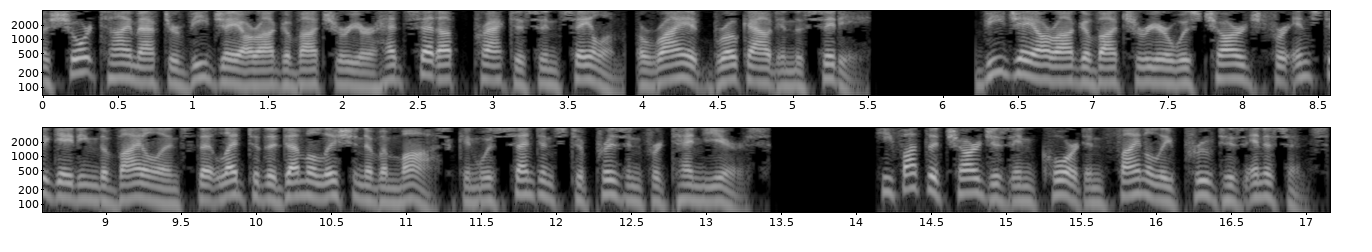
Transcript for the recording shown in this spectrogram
a short time after Vijayaraghavacharya had set up practice in Salem, a riot broke out in the city. Vijayaraghavacharya was charged for instigating the violence that led to the demolition of a mosque and was sentenced to prison for ten years. He fought the charges in court and finally proved his innocence.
